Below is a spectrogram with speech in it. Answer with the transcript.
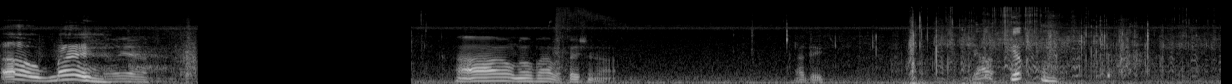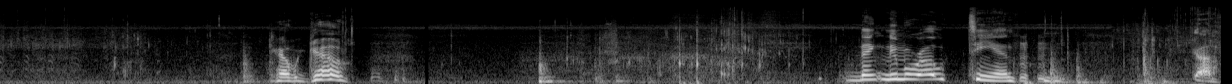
oh man. Oh yeah. I don't know if I have a fish or not. I do. Yep. There we go. Bank numero 10. Got him.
